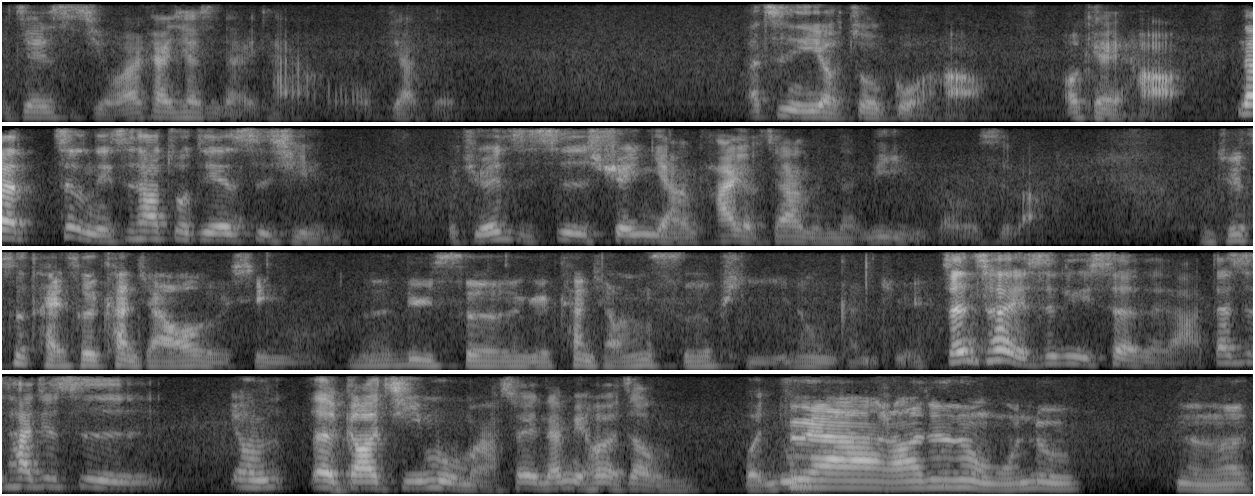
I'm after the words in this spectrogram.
这件事情。我要看一下是哪一台啊？我不晓得。他自己也有做过，好，OK，好，那重点是他做这件事情，我觉得只是宣扬他有这样的能力，你懂我意思吧？我觉得这台车看起来好恶心哦，那绿色那个看起来像蛇皮那种感觉。真车也是绿色的啦，但是它就是用乐高积木嘛，所以难免会有这种纹路。对啊，然后就是那种纹路，那什么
